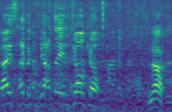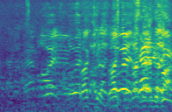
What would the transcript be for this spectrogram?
لا يسحبك بيعطيه الجوكر هناك ركز ركز ركز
